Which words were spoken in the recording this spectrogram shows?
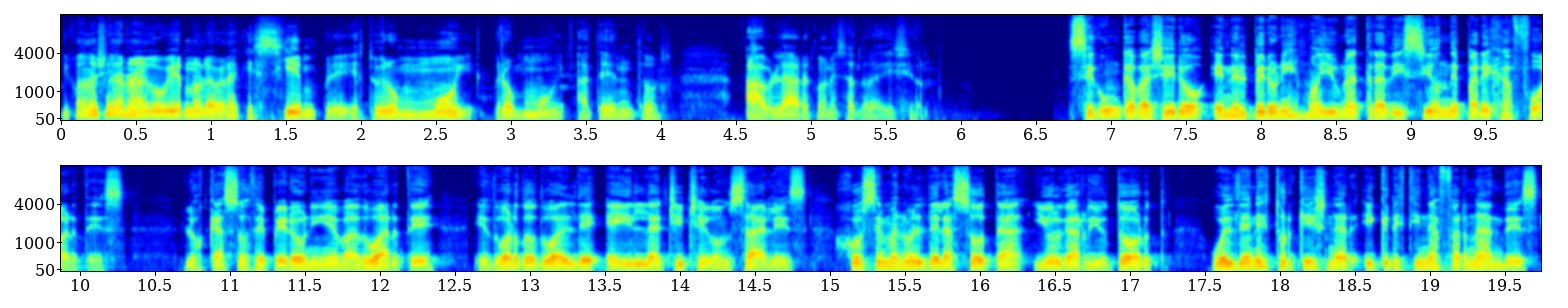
Y cuando llegaron al gobierno, la verdad es que siempre estuvieron muy, pero muy atentos a hablar con esa tradición. Según Caballero, en el peronismo hay una tradición de parejas fuertes. Los casos de Perón y Eva Duarte, Eduardo Dualde e Hilda Chiche González, José Manuel de la Sota y Olga Riutort, o el de Néstor Kirchner y Cristina Fernández,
